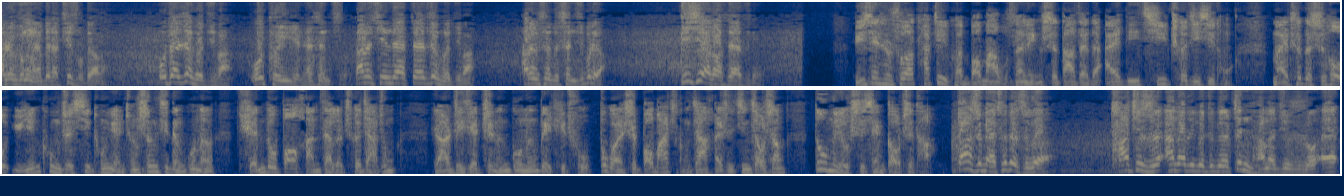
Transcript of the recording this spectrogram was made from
它这个功能被它剔除掉了。我在任何地方我可以远程升级，但是现在在任何地方，它这个车子升级不了，必须要到 4S 店。于先生说，他这款宝马五三零是搭载的 ID 七车机系统，买车的时候语音控制系统、远程升级等功能全都包含在了车架中。然而这些智能功能被剔除，不管是宝马厂家还是经销商都没有事先告知他。当时买车的时候，他就是按照这个这个正常的，就是说，哎，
